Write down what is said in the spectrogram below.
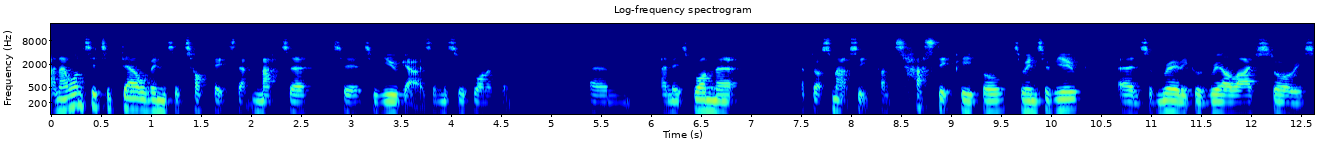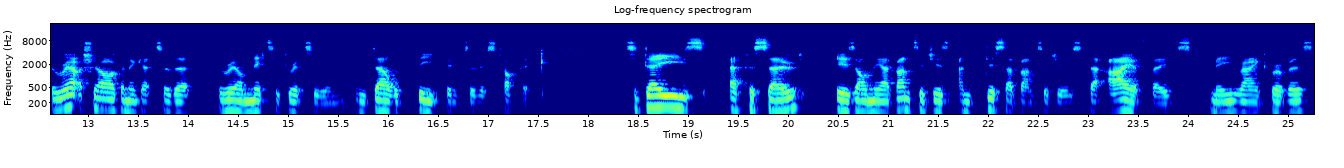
And I wanted to delve into topics that matter to, to you guys, and this was one of them. Um, and it's one that I've got some absolutely fantastic people to interview and some really good real life stories. So we actually are going to get to the, the real nitty gritty and, and delve deep into this topic. Today's episode is on the advantages and disadvantages that I have faced, me, Ryan Carruthers,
